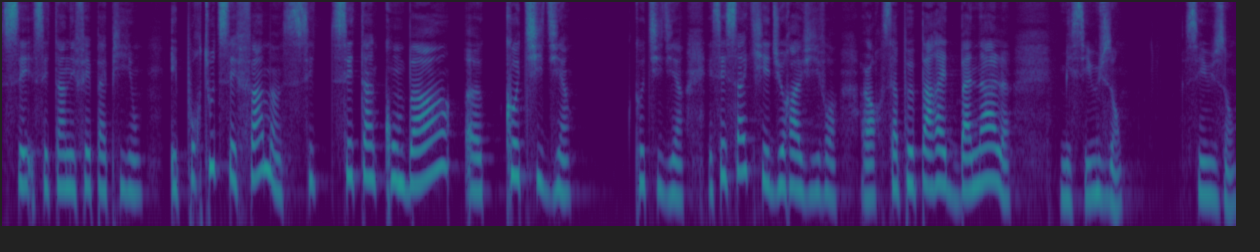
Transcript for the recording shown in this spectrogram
c'est un effet papillon. Et pour toutes ces femmes, c'est un combat euh, quotidien. Quotidien. Et c'est ça qui est dur à vivre. Alors, ça peut paraître banal, mais c'est usant. C'est usant.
